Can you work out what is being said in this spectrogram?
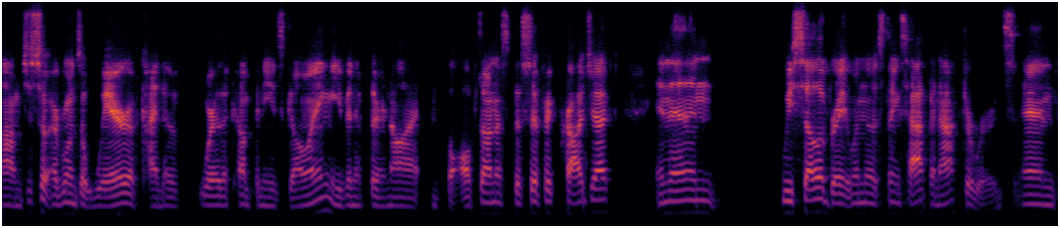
um, just so everyone's aware of kind of where the company is going, even if they're not involved on a specific project. And then we celebrate when those things happen afterwards. And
